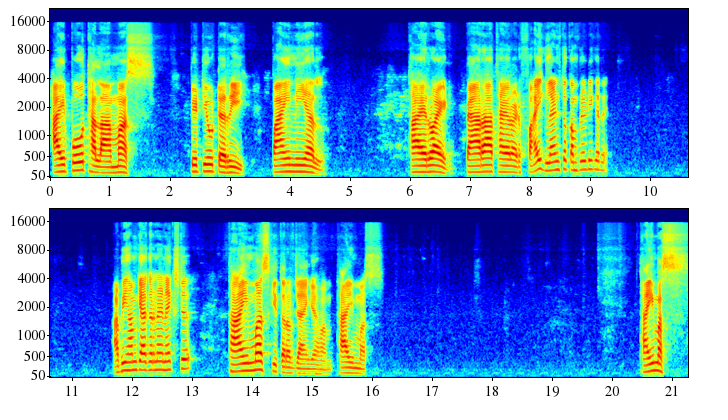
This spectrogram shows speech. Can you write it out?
Hypothalamus pituitary pineal thyroid parathyroid five gland तो कंप्लीट ही कर रहे अभी हम क्या करना है नेक्स्ट थाइमस की तरफ़ जाएँगे हम thymus thymus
